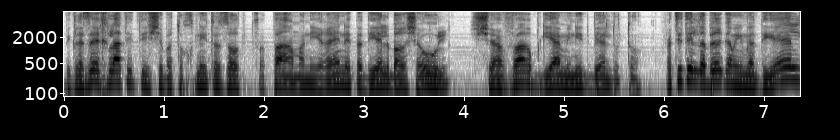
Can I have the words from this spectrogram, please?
בגלל זה החלטתי שבתוכנית הזאת, הפעם, אני אראיין את עדיאל בר שאול, שעבר פגיעה מינית בילדותו. רציתי לדבר גם עם עדיאל,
